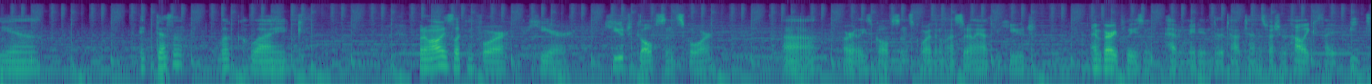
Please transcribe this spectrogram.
Yeah. It doesn't look like what I'm always looking for here. Huge Golfson score. Uh, or at least Golfson score. They don't necessarily have to be huge. I'm very pleased in having made it into the top 10, especially with Holly, because I beat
